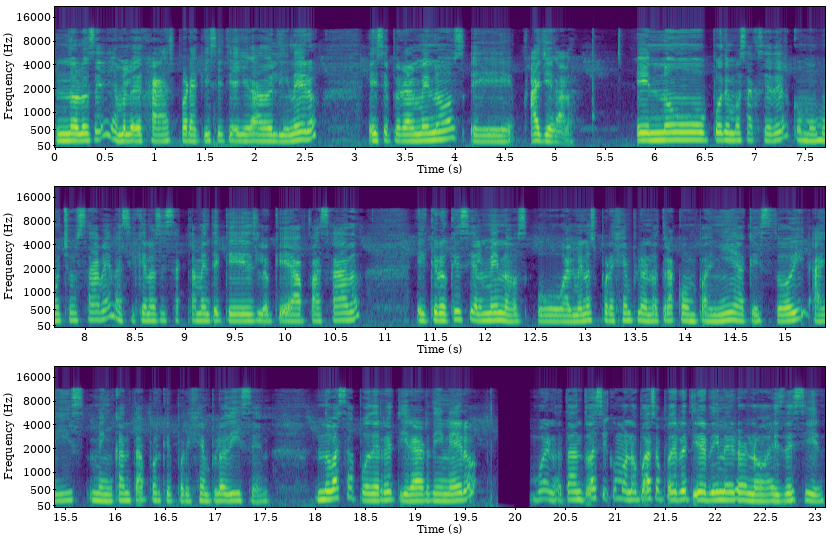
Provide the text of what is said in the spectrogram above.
No lo sé, ya me lo dejarás por aquí si te ha llegado el dinero. Ese, pero al menos eh, ha llegado. eh, no podemos acceder, como muchos saben, así que no sé exactamente qué es lo que ha pasado. Y creo que si al menos, o al menos por ejemplo en otra compañía que estoy, ahí me encanta porque por ejemplo dicen, no vas a poder retirar dinero bueno, tanto así como no vas a poder retirar dinero, no. Es decir,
